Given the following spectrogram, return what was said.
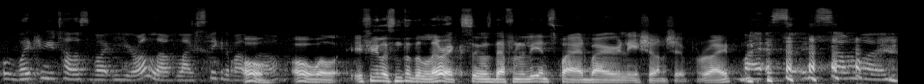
what can you tell us about your love life? Speaking about Oh, love, oh well. If you listen to the lyrics, it was definitely inspired by a relationship, right? by a certain someone.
